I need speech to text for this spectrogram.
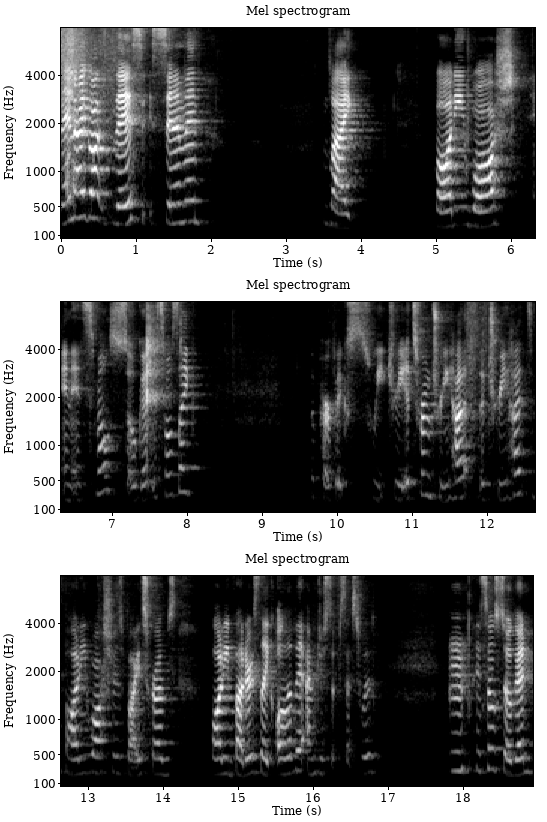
then I got this cinnamon like body wash and it smells so good. It smells like the perfect sweet tree. It's from Tree Hut. The Tree Hut's body washes, body scrubs, body butters, like all of it I'm just obsessed with. Mm, it smells so good.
